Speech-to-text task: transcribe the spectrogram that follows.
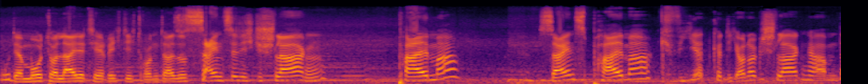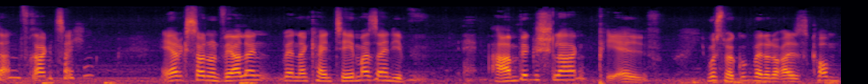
Oh, der Motor leidet hier richtig drunter. Also Sainz hätte ich geschlagen. Palmer. Sainz, Palmer, Quiert könnte ich auch noch geschlagen haben dann? Fragezeichen. Ericsson und Wehrlein werden dann kein Thema sein. Die haben wir geschlagen. P11. Ich muss mal gucken, wer da noch alles kommt.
